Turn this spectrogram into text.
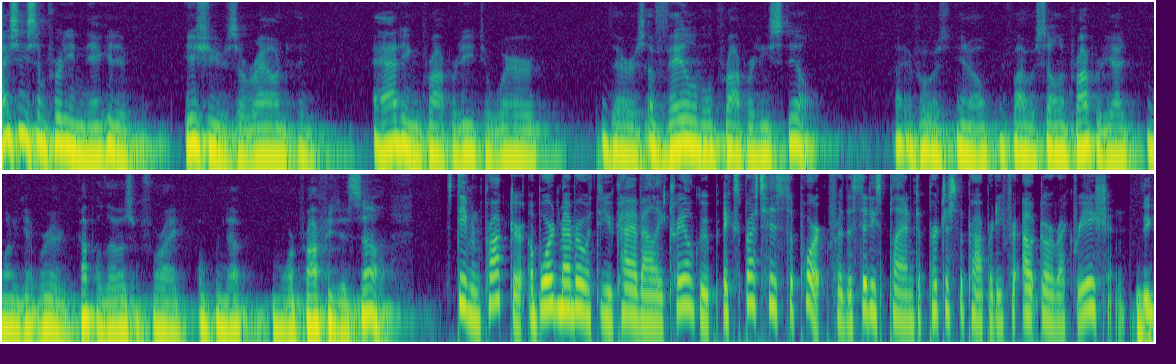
I see some pretty negative issues around adding property to where there's available property still. If it was, you know, if I was selling property, I'd want to get rid of a couple of those before I opened up more property to sell. Stephen Proctor, a board member with the Ukiah Valley Trail Group, expressed his support for the city's plan to purchase the property for outdoor recreation. The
